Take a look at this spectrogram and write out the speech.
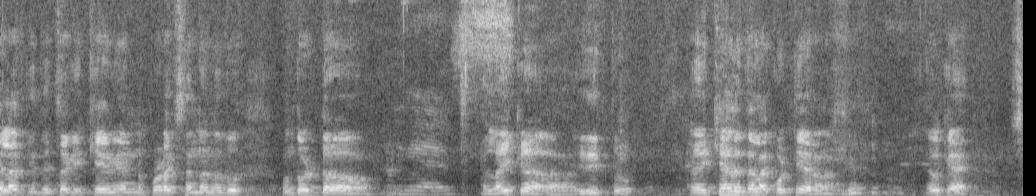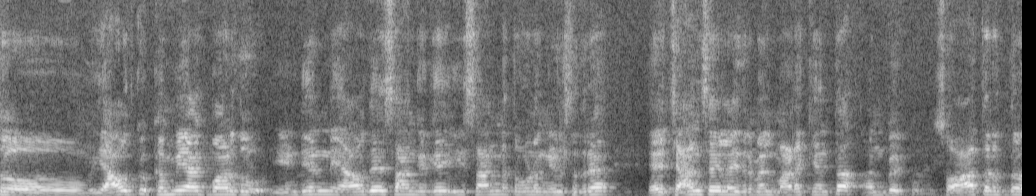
ಎಲ್ಲದಕ್ಕಿಂತ ಹೆಚ್ಚಾಗಿ ಕೆ ವಿ ಎನ್ ಪ್ರೊಡಕ್ಷನ್ ಅನ್ನೋದು ಒಂದು ದೊಡ್ಡ ಲೈಕ್ ಇದಿತ್ತು. ಆ, ಕೇಳಿದ್ದೆಲ್ಲ ಕೊಟ್ಟಿದ್ದಾರೆ ನನಗೆ ಓಕೆ ಸೊ ಯಾವುದಕ್ಕೂ ಕಮ್ಮಿ ಆಗಬಾರ್ದು. ಇಂಡಿಯನ್ ಯಾವುದೇ ಸಾಂಗ್ಗೆ ಈ ಸಾಂಗ್ನ ತೊಗೊಂಡೋಗಿ ನಿಲ್ಸಿದ್ರೆ ಏ ಚಾನ್ಸೇ ಇಲ್ಲ ಇದ್ರ ಮೇಲೆ ಮಾಡೋಕ್ಕೆ ಅಂತ ಅನ್ಬೇಕು. ಸೊ ಆ ಥರದ್ದು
